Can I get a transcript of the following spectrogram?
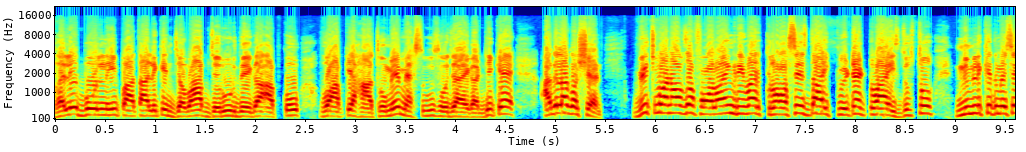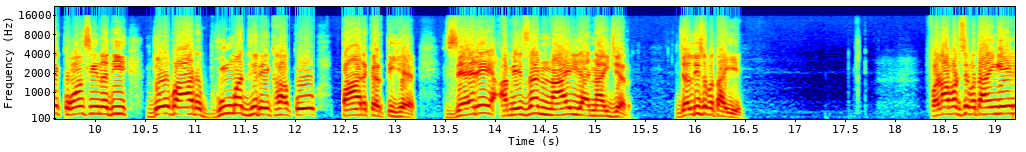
भले बोल नहीं पाता, लेकिन जवाब ज़रूर देगा आपको, वो आपके हाथों में महसूस हो जाएगा, ठीक है? अगला question which one of the following river crosses the equator twice दोस्तों, निम्नलिखित में से कौन सी नदी दो बार भूमध्य रेखा को पार करती है। जेरे अमेजन, नाइल या नाइजर? जल्दी से बताइए। फटाफट से बताएँगे।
